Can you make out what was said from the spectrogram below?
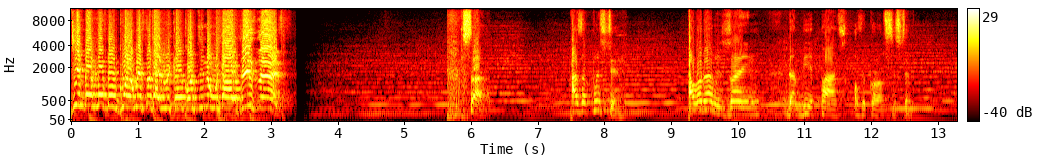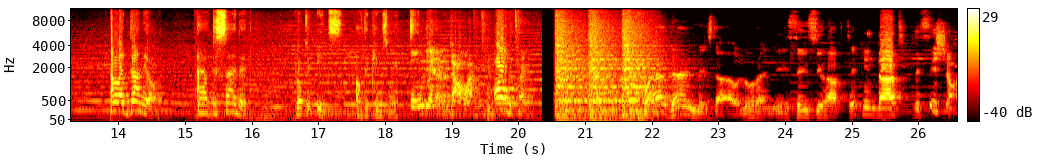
Give them, let them go away so that we can continue with our business! Sir, as a Christian, I would rather resign than be a part of a corrupt system. And like Daniel, I have decided not to eat of the king's meat. Older than thou attitude all the time. Well then, Mr. Oluremi, since you have taken that decision,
